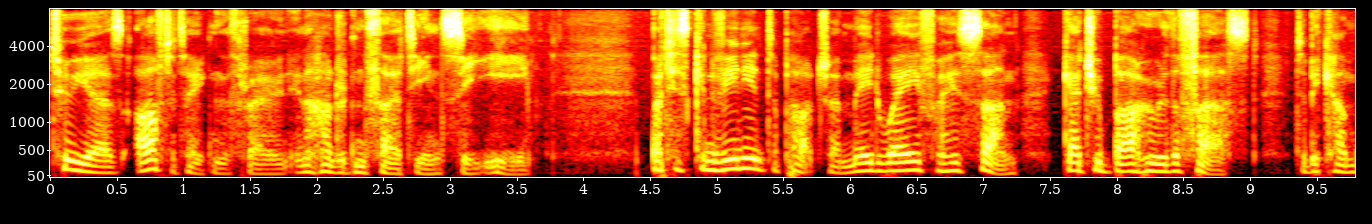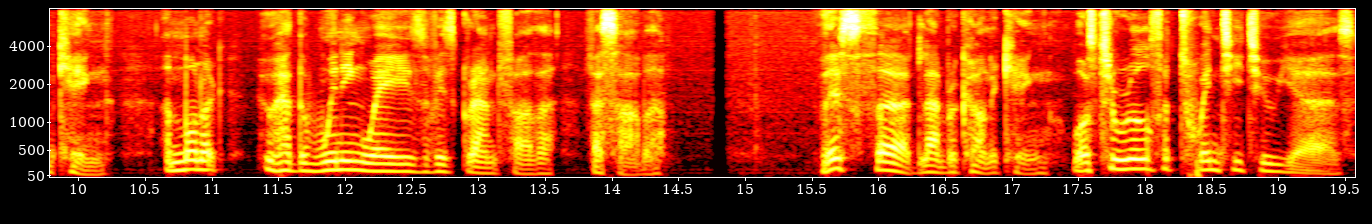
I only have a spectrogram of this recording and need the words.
two years after taking the throne in 113 CE. But his convenient departure made way for his son Gajabahu I to become king, a monarch who had the winning ways of his grandfather Vasabha. This third Lambakarna king was to rule for 22 years,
